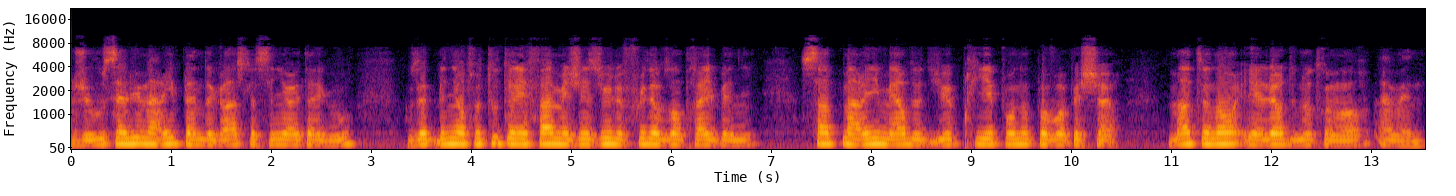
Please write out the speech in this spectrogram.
Je vous salue Marie, pleine de grâce, le Seigneur est avec vous. Vous êtes bénie entre toutes les femmes, et Jésus, le fruit de vos entrailles, est béni. Sainte Marie, Mère de Dieu, priez pour nous pauvres pécheurs, maintenant et à l'heure de notre mort. Amen.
